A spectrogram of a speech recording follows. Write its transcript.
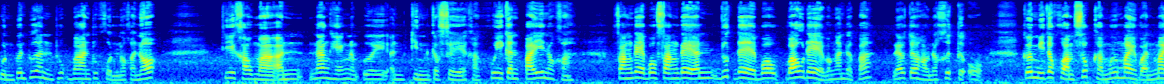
คุณเพื่อนๆ ทุกบ้านทุกคนเนาะค่ะเนาะที่เข้ามาอันนั่งแห้งน้ำเอ้ยอันกินกาแฟค่ะ คุยกันไปเนาะค่ะ ฟังได้บ่ฟังได้อันยุดได้บ่เว้าได้ว่างั้นเด้อปะแล้วแต่เฮานะคือเตอออก ก็มีแต่ความสุขค่ะมือใหม่หวันใหม่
